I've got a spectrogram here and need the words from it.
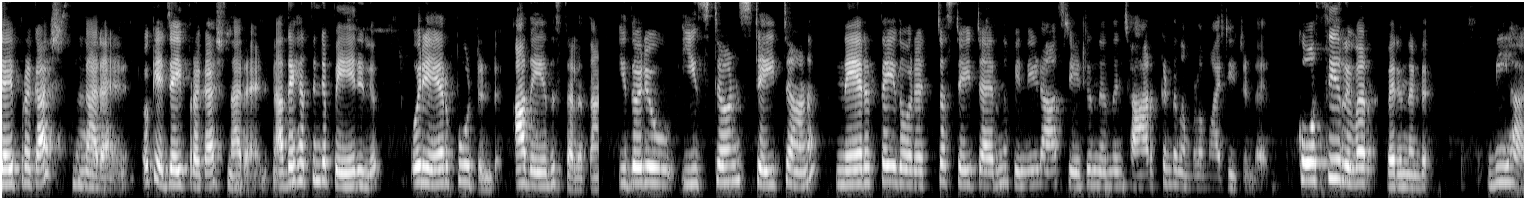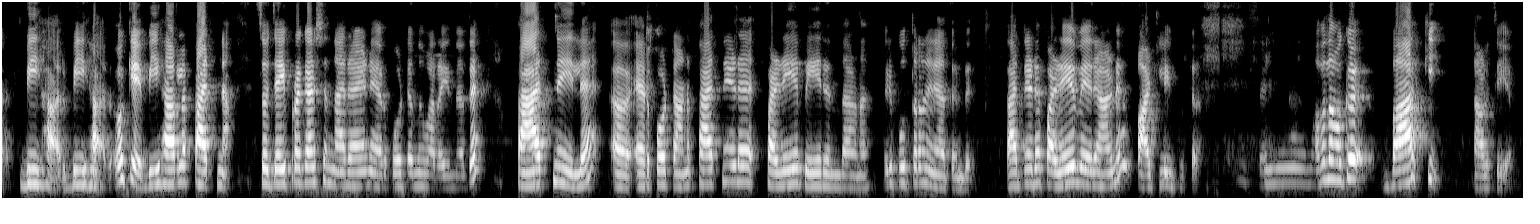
ജയപ്രകാശ് നാരായണൻ. നാരായണൻ. ഓക്കെ ജയപ്രകാശ് നാരായണൻ. അദ്ദേഹത്തിന്റെ പേരിൽ ഒരു എയർപോർട്ട് ഉണ്ട്. അത് ഏത് സ്ഥലത്താണ്? ഇതൊരു ഈസ്റ്റേൺ സ്റ്റേറ്റ് ആണ്. നേരത്തെ ഇത് ഒരൊറ്റ സ്റ്റേറ്റ് ആയിരുന്നു. പിന്നീട് ആ സ്റ്റേറ്റിൽ നിന്ന് ജാർഖണ്ഡ് നമ്മൾ മാറ്റിയിട്ടുണ്ടായിരുന്നു. കോസി റിവർ വരുന്നുണ്ട്. ബീഹാർ. ബീഹാർ ബീഹാർ. ഓക്കെ ബീഹാറിലെ പാറ്റ്ന. സോ ജയപ്രകാശ് നാരായണ എയർപോർട്ട് എന്ന് പറയുന്നത് പാറ്റ്നയിലെ എയർപോർട്ടാണ് പാറ്റ്നയുടെ പഴയ പേര് എന്താണ് ഒരു പുത്രൻ ഇതിനകത്തുണ്ട്. പാറ്റ്നയുടെ പഴയ പേരാണ് പാട്ലിപുത്ര പുത്രൻ അപ്പൊ നമുക്ക് ബാക്കി നാളെ ചെയ്യാം.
